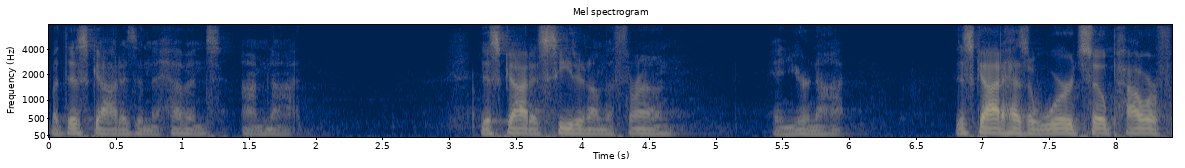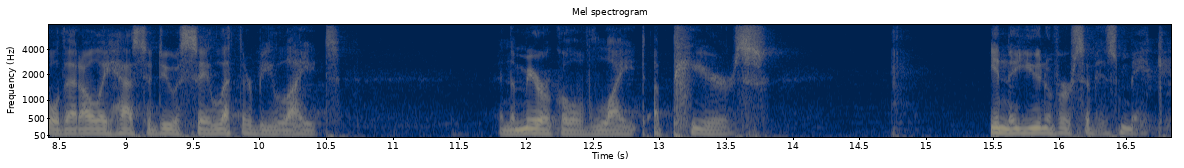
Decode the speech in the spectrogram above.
But this God is in the heavens. I'm not. This God is seated on the throne, and you're not. This God has a word so powerful that all he has to do is say, Let there be light. And the miracle of light appears in the universe of his making.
